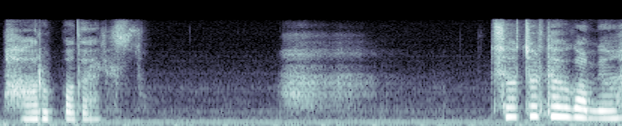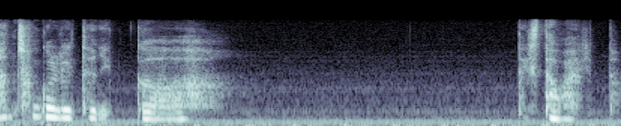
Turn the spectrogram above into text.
바로 뻗어야겠어. 지하철 타고 가면 한참 걸릴 테니까 택시 타고 가야겠다.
